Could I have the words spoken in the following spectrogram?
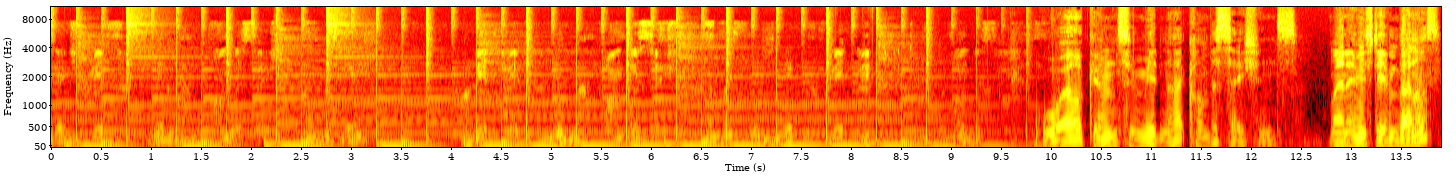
Conversation. Midnight Conversation. Midnight Conversation. Welcome to Midnight Conversations. My name is Stephen Banos.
